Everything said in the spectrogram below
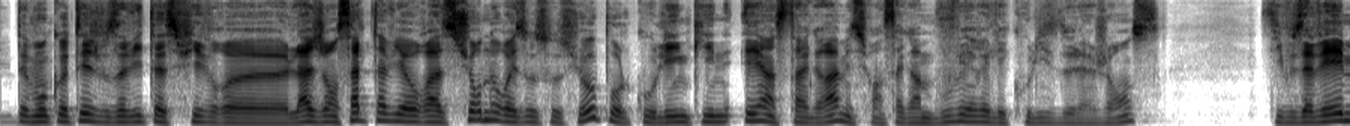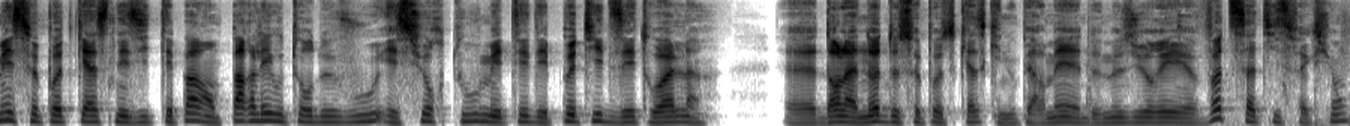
de mon côté, je vous invite à suivre euh, l'agence Altavia Aura sur nos réseaux sociaux, pour le coup LinkedIn et Instagram. Et sur Instagram, vous verrez les coulisses de l'agence. Si vous avez aimé ce podcast, n'hésitez pas à en parler autour de vous et surtout mettez des petites étoiles euh, dans la note de ce podcast qui nous permet de mesurer votre satisfaction.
